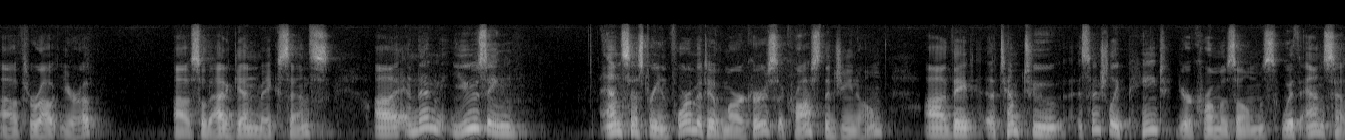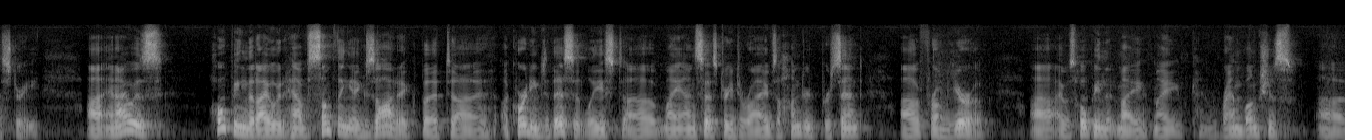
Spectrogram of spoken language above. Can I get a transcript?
uh, throughout Europe. Uh, so that again makes sense. Uh, and then using ancestry informative markers across the genome, uh, they attempt to essentially paint your chromosomes with ancestry. Uh, and I was hoping that I would have something exotic, but according to this at least, my ancestry derives 100% from Europe. I was hoping that my, my kind of rambunctious uh,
